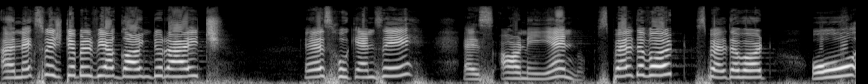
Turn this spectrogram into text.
uh, next vegetable we are going to write Yes, who can say? Yes, onion. Spell the word. Spell the word. O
